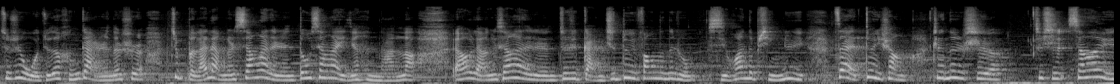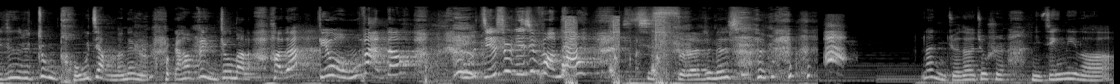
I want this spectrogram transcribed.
就是我觉得很感人的是，就本来两个人相爱的人都相爱已经很难了，然后两个相爱的人就是感知对方的那种喜欢的频率再对上，真的是就是相当于真的是中头奖的那种，然后被你中到了，好的，给我五把刀，我们结束这期访谈，气死了，真的是。那你觉得，就是你经历了，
